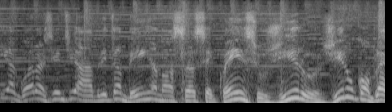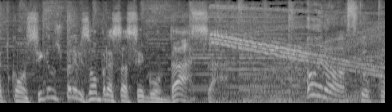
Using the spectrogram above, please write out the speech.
E agora a gente abre também a nossa sequência, o giro, giro completo com signos, previsão para essa segundaça. Horóscopo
